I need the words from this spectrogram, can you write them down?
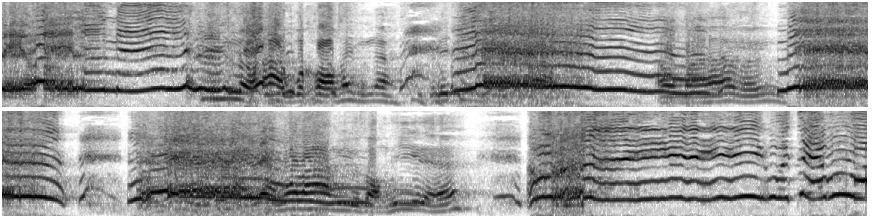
ไม่ไหวแล้วนะ จริงเหรออะกูประคองให้มึงอะไม่ได้จริง เอามามึงไหนพวกล่างมีอยู่สองที่เนี่ยฮะโอ้ยกูเจ็บหัว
